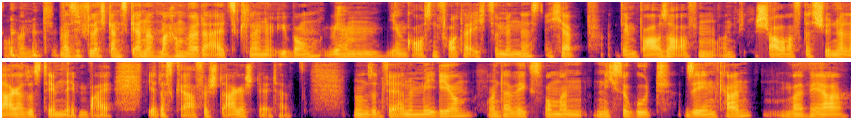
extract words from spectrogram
und was ich vielleicht ganz gerne noch machen würde als kleine Übung, wir haben hier einen großen Vorteil, ich zumindest. Ich habe den Browser offen und schaue auf das schöne Lagersystem nebenbei, wie ihr das grafisch dargestellt habt. Nun sind wir in einem Medium unterwegs, wo man nicht so gut sehen kann, weil wir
